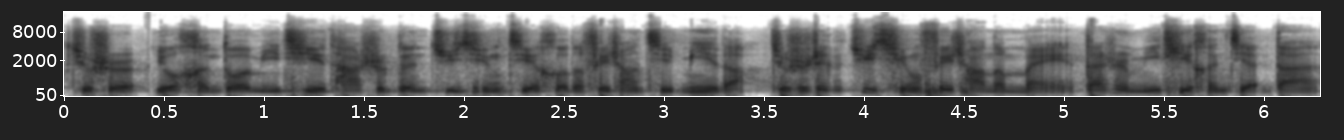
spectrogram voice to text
就是有很多谜题，它是跟剧情结合的非常紧密的。就是这个剧情非常的美，但是谜题很简单。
